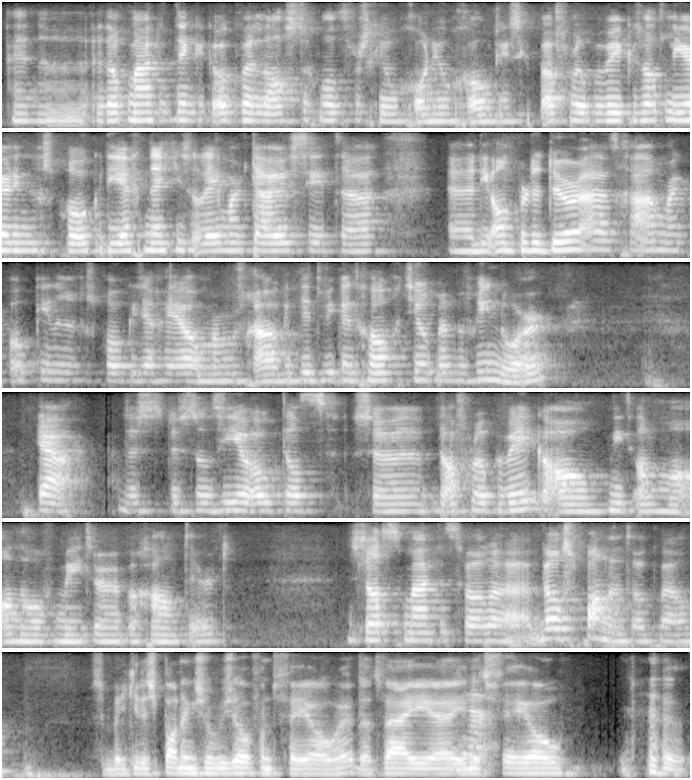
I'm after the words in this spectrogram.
En, eh, dat maakt het denk ik ook wel lastig, omdat het verschil gewoon heel groot is. Ik heb afgelopen weken zat leerlingen gesproken die echt netjes alleen maar thuis zitten. eh, die amper de deur uitgaan. Maar ik heb ook kinderen gesproken die zeggen: Ja, maar mevrouw, ik heb dit weekend gewoon gechilled met mijn vrienden hoor. Ja, dus, dus dan zie je ook dat ze de afgelopen weken al niet allemaal anderhalve meter hebben gehanteerd. Dus dat maakt het wel, eh, wel spannend ook wel. Dat is een beetje de spanning sowieso van het VO, hè? dat wij eh, in Ja. het VO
